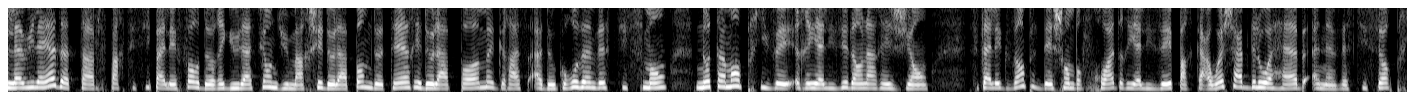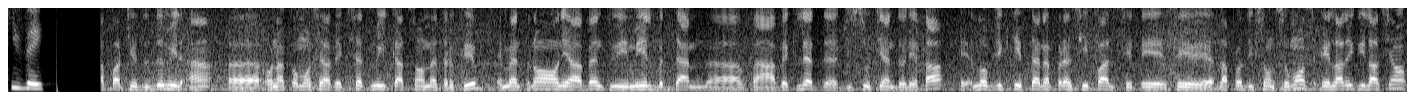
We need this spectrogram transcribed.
La wilaya d'Attarf participe à l'effort de régulation du marché de la pomme de terre et de la pomme grâce à de gros investissements, notamment privés, réalisés dans la région. C'est à l'exemple des chambres froides réalisées par Kawesh Abdelwahab, un investisseur privé. À partir de 2001, euh, on a commencé avec 7400 mètres cubes et maintenant on est à 28 000 euh, avec l'aide du soutien de l'État. L'objectif principal, c'était la production de semences et la régulation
